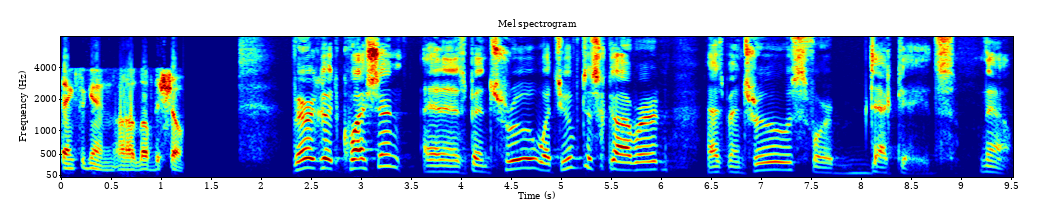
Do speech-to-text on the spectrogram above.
Thanks again. Uh, love the show. Very good question, and it's been true. What you've discovered has been true for decades. Now,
